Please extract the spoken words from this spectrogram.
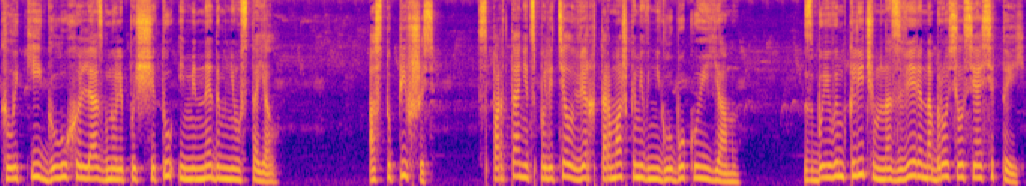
Клыки глухо лязгнули по щиту, и Минедом не устоял. Оступившись, спартанец полетел вверх тормашками в неглубокую яму. С боевым кличем на зверя набросился осетей.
